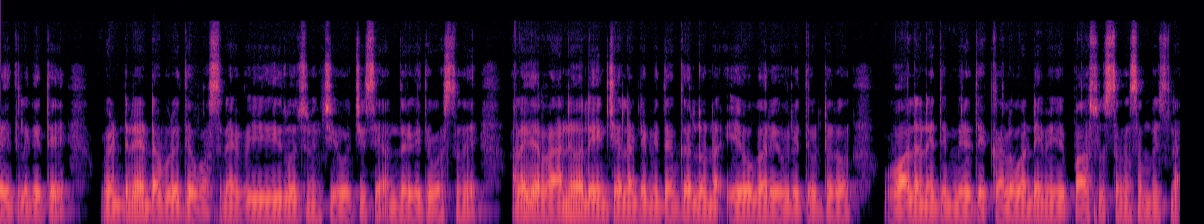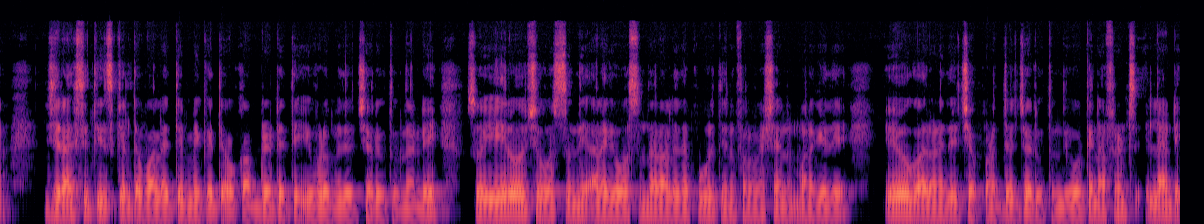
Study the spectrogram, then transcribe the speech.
రైతులకైతే వెంటనే డబ్బులు అయితే వస్తున్నాయి. ఈ రోజు నుంచి వచ్చేసి అందరికైతే వస్తుంది. అలాగే రాని వాళ్ళు ఏం చేయాలంటే మీ దగ్గరలో ఉన్న ఏఓ గారు ఎవరైతే ఉంటారో వాళ్ళని అయితే మీరైతే కలవండి. మీ పాస్ పుస్తకం సంబంధించిన జిరాక్స్ తీసుకెళ్తే వాళ్ళైతే మీకైతే ఒక అప్డేట్ అయితే ఇవ్వడం అయితే జరుగుతుందండి. సో ఏ రోజు వస్తుంది అలాగే వస్తుందా రాలేదా పూర్తి ఇన్ఫర్మేషన్ మనకైతే ఏఓ గారు అనేది చెప్పడంతో జరుగుతుంది. ఓకేనా ఫ్రెండ్స్? ఇలాంటి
